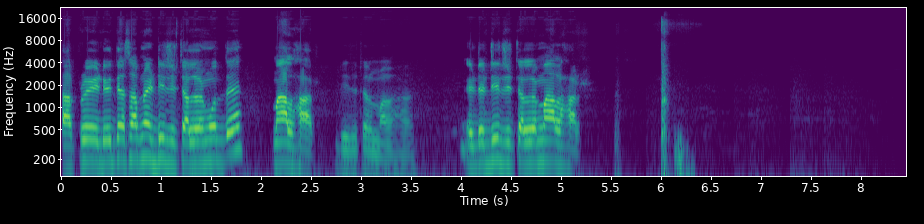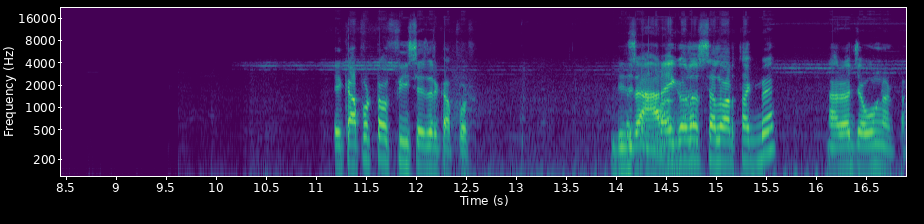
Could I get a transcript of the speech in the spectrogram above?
তারপরে এটা হইতেছে আপনার ডিজিটালের মধ্যে মালহার। ডিজিটাল মালহার। এটা ডিজিটালের মালহার। এই কাপড়টাও ফ্রি সাইজের কাপড়। আড়াই গজের সালোয়ার থাকবে আর হচ্ছে ওড়নাটা।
